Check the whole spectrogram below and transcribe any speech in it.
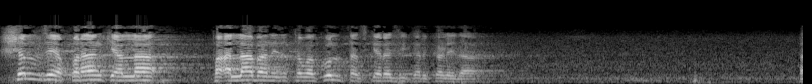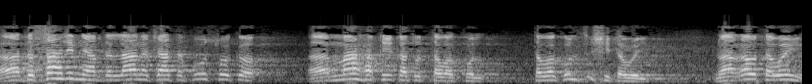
شل زه قران کې الله په الله باندې د توکل تذکرہ ذکر کړی دا د سهل ابن عبد الله نه چاته پوښتنه وکړه ما حقیقت التوکل توکل څه شي ته وای نو هغه ته وای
